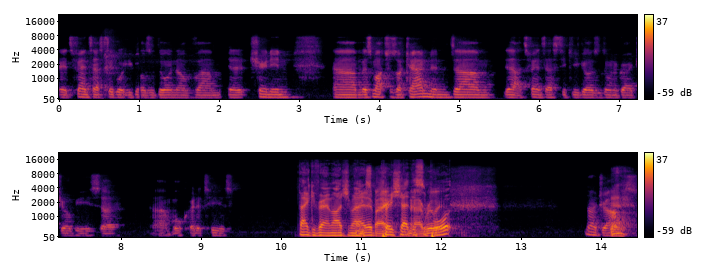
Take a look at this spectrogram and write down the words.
it's fantastic what you guys are doing. I've um, you know, tune in um, as much as I can, and um, yeah, it's fantastic. You guys are doing a great job here. So um, all credit to you. Thank you very much, mate. Thanks, I mate. appreciate the No, really- support. No dramas.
